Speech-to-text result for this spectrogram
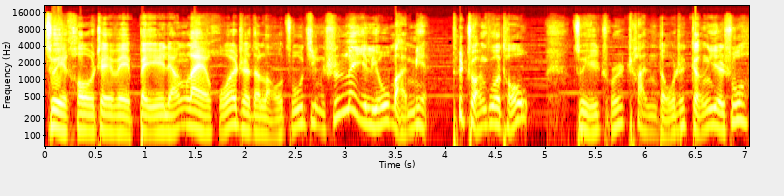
最后这位北凉赖活着的老卒竟是泪流满面。他转过头，嘴唇颤抖着哽咽说：“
